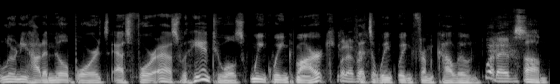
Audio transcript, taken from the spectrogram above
learning how to mill boards S4S with hand tools. Wink, wink, Mark. Whatever. That's a wink, wink from Kowloon. Whatevs. Um,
